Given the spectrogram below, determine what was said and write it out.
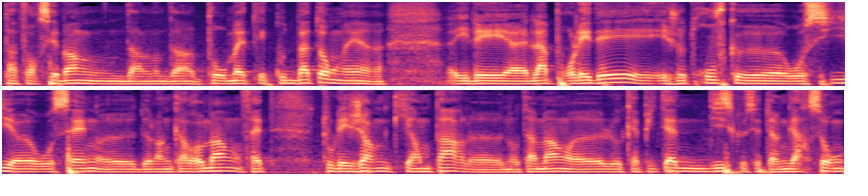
pas forcément dans, dans, pour mettre les coups de bâton. Hein. Il est là pour l'aider et je trouve que aussi au sein de l'encadrement, en fait, tous les gens qui en parlent, notamment le capitaine, disent que c'est un garçon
